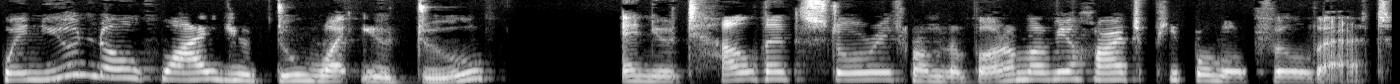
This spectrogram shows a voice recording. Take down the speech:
when you know why you do what you do, and you tell that story from the bottom of your heart, people will feel that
